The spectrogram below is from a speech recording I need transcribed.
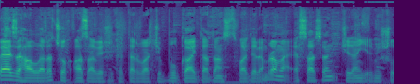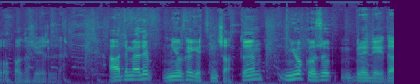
Bəzi hallarda çox az aviaşirkətlər var ki, bu qaydadan istifadə eləmir, amma əsasən 2-dən 23 kilo baqaj verirlər. Deməli, Nyu-Yorka getdin, çatdın. Nyu-York özü belə deyək də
